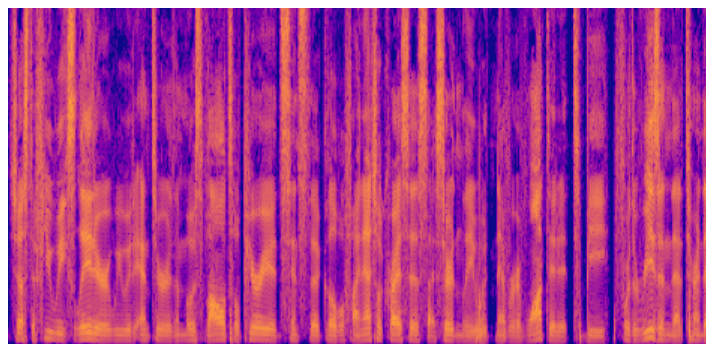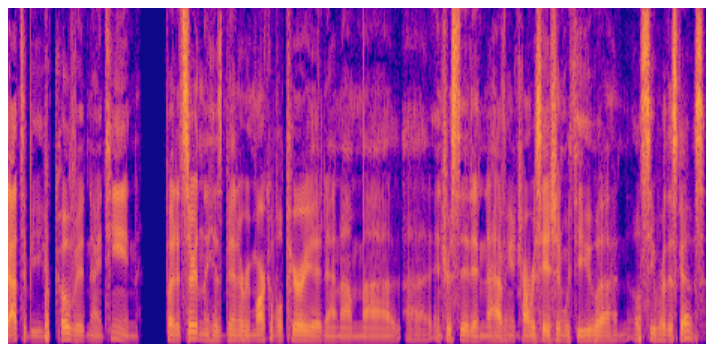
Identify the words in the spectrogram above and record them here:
just a few weeks later, we would enter the most volatile period since the global financial crisis. I certainly would never have wanted it to be for the reason that it turned out to be COVID 19 but it certainly has been a remarkable period, and I'm uh, uh, interested in having a conversation with you, uh, and we'll see where this goes.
